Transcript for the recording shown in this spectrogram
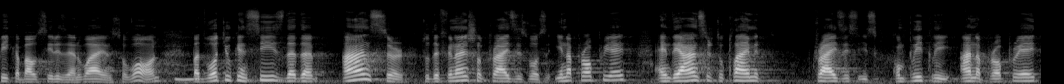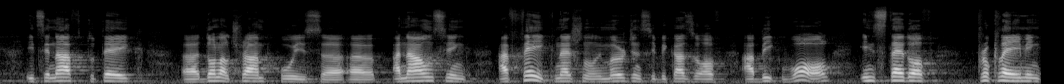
speak about Syriza and why and so on. Mm -hmm. But what you can see is that the answer to the financial crisis was inappropriate, and the answer to climate crisis is completely inappropriate. It's enough to take uh, Donald Trump, who is uh, uh, announcing a fake national emergency because of a big wall, instead of proclaiming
